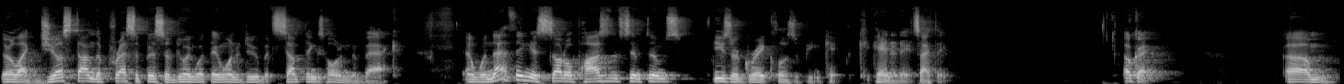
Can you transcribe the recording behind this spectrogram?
They're like just on the precipice of doing what they want to do, but something's holding them back. And when that thing is subtle positive symptoms, these are great clozapine ca- candidates, I think. Okay, um,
